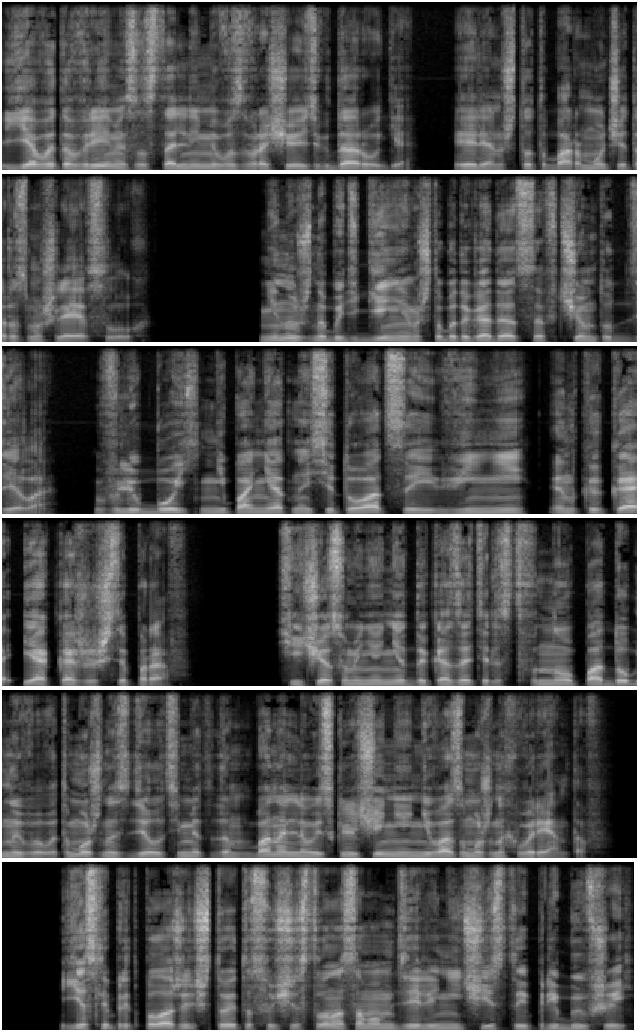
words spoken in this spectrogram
Я в это время с остальными возвращаюсь к дороге. Эллен что-то бормочет, размышляя вслух. Не нужно быть гением, чтобы догадаться, в чем тут дело. В любой непонятной ситуации вини НКК и окажешься прав. Сейчас у меня нет доказательств, но подобный вывод можно сделать методом банального исключения невозможных вариантов. Если предположить, что это существо на самом деле нечистый, прибывший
